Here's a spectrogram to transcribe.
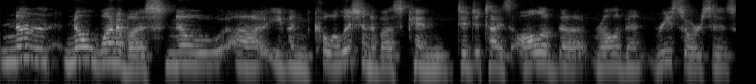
none, no one of us, no uh, even coalition of us can digitize all of the relevant resources,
